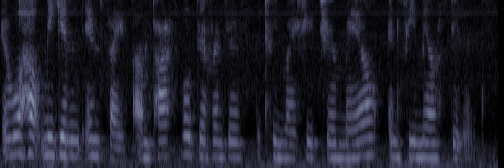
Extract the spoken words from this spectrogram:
it will help me get an insight on possible differences between my future male and female students.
